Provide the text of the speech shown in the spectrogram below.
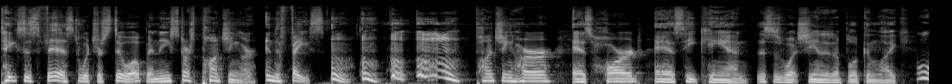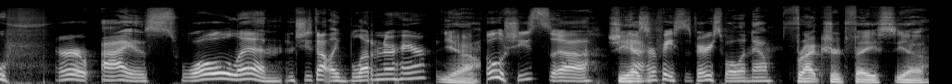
takes his fists, which are still open, and he starts punching her in the face. Uh, uh, uh, uh, uh, punching her as hard as he can. This is what she ended up looking like. Oof. Her eye is swollen and she's got like blood in her hair. Yeah. Oh, she's uh She yeah, has her face is very swollen now. Fractured face. Yeah.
